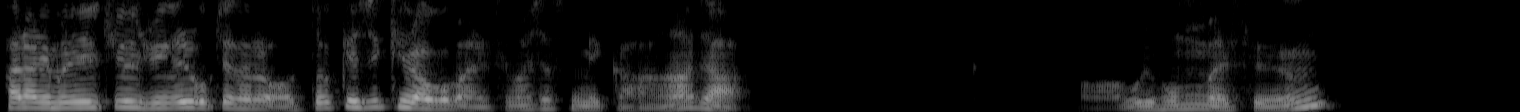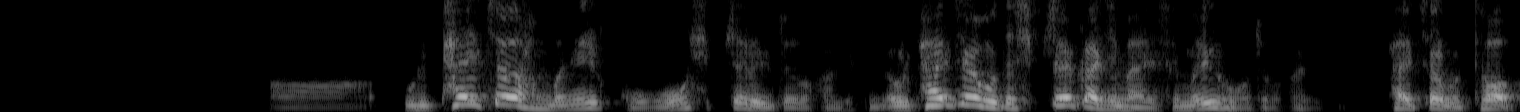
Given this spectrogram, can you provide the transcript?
하나님은 일주일 중에 일곱째 날을 어떻게 지키라고 말씀하셨습니까? 자, 어, 우리 본문 말씀 어, 우리 8절 한번 읽고 10절 읽도록 하겠습니다. 우리 8절부터 10절까지 말씀을 읽어보도록 하겠습니다. 8절부터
